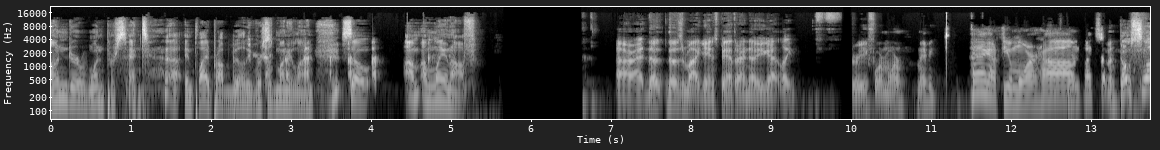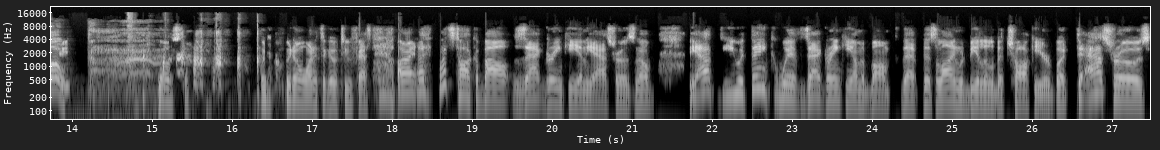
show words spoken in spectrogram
under one percent uh, implied probability versus money line. So I'm I'm laying off. All right. Those, those are my games. Panther, I know you got like three, four more, maybe? I got a few more. Um, let's Seven. Go slow. go. we, we don't want it to go too fast. All right, let- let's talk about Zack Greinke and the Astros. Now, the you would think with Zack Greinke on the bump that this line would be a little bit chalkier, but the Astros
